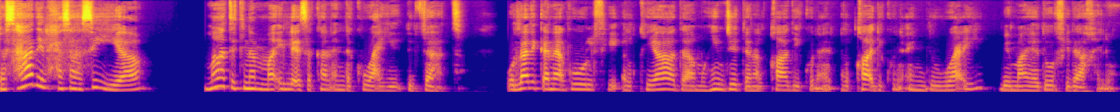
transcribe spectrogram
بس هذه الحساسية ما تتنمى إلا إذا كان عندك وعي بالذات. ولذلك أنا أقول في القيادة مهم جدا القائد يكون القائد يكون عنده وعي بما يدور في داخله.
